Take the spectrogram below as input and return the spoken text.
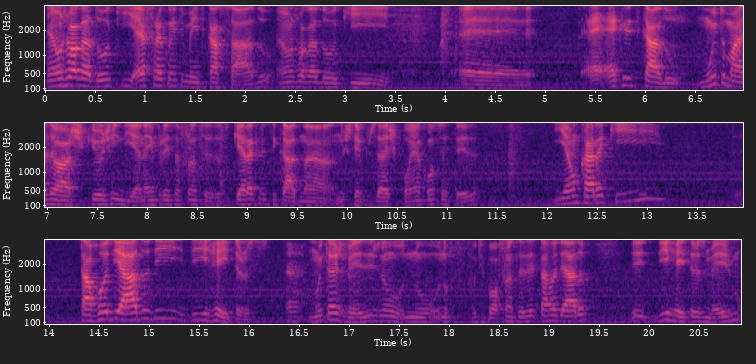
é um jogador que é frequentemente caçado, é um jogador que é, é, é criticado muito mais, eu acho, que hoje em dia na imprensa francesa do que era criticado na, nos tempos da Espanha, com certeza. E é um cara que tá rodeado de, de haters. É. Muitas vezes no, no, no futebol francês ele tá rodeado de, de haters mesmo,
